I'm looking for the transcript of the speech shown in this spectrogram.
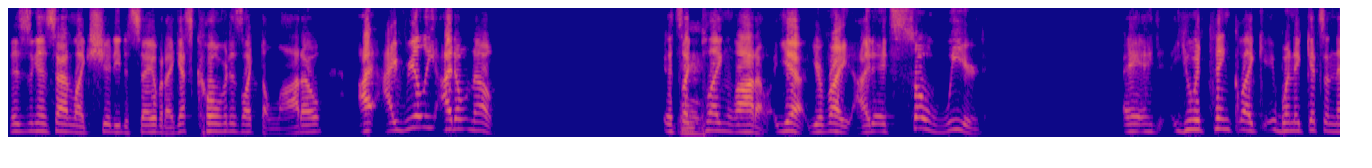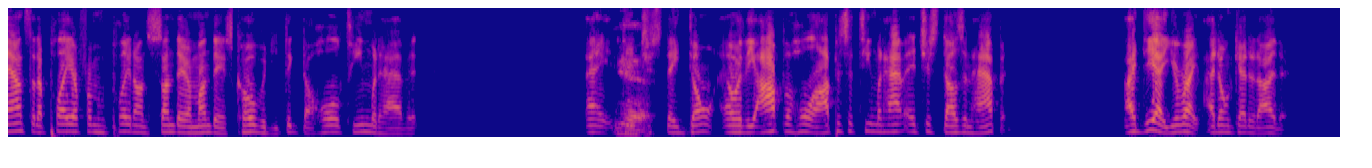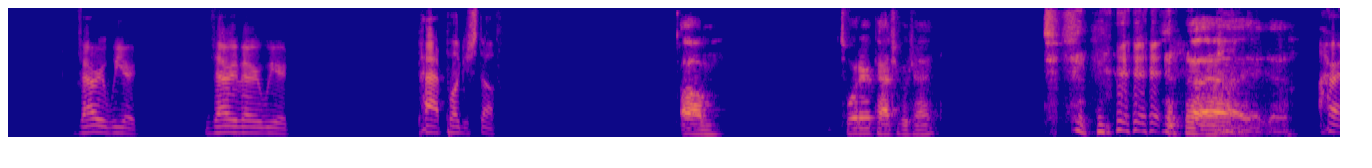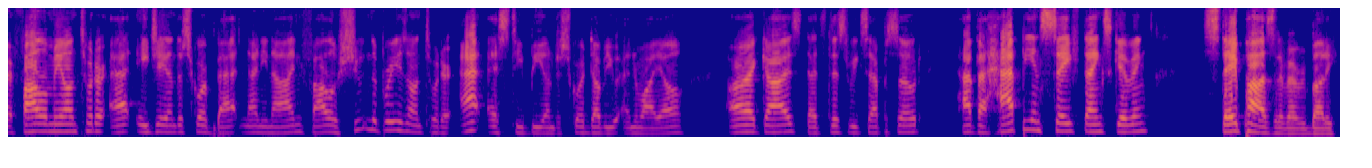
This is gonna sound like shitty to say, but I guess COVID is like the lotto. I I really I don't know. It's like Mm. playing lotto. Yeah, you're right. I, it's so weird. You would think like when it gets announced that a player from who played on Sunday or Monday is COVID, you'd think the whole team would have it. I, They just they don't, or the op- whole opposite team would have it. It just doesn't happen. I yeah, you're right. I don't get it either. Very weird. Very very weird. Pat, plug your stuff. Um, Twitter, Patrick O'Shine. uh, yeah, yeah. All right, follow me on Twitter at AJ underscore bat99. Follow Shooting the Breeze on Twitter at STB underscore WNYO. All right, guys, that's this week's episode. Have a happy and safe Thanksgiving. Stay positive, everybody.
